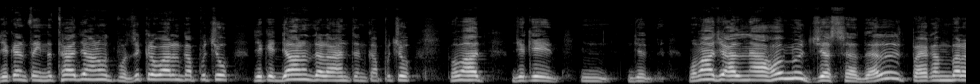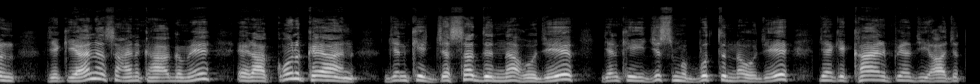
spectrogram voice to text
جيڪڏهن تائين نٿا ڄاڻو پوءِ ذڪر وارن کان پڇو جيڪي ڄاڻندڙ آهن تن کان پڇو. جيڪي پيگمبرن جيڪي آهن اسان هن کان اڳ ۾ اهڙا ڪونه ڪيا آهن جن کي جسد نه هجي جن کي جسم بت نه هجي جنهن کي کائڻ پيئڻ جي هازت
